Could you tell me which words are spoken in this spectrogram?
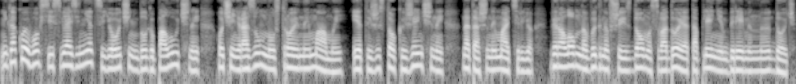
Никакой вовсе и связи нет с ее очень благополучной, очень разумно устроенной мамой и этой жестокой женщиной, Наташиной матерью, вероломно выгнавшей из дома с водой и отоплением беременную дочь.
